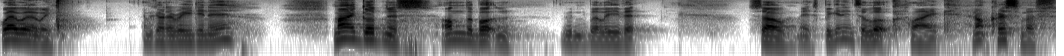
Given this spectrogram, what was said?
where were we? Have we got a reading here? My goodness, on the button. You wouldn't believe it. So it's beginning to look like, not Christmas,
